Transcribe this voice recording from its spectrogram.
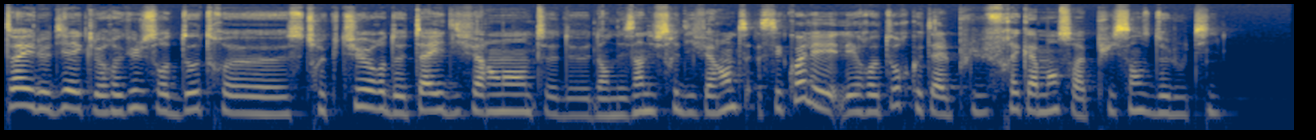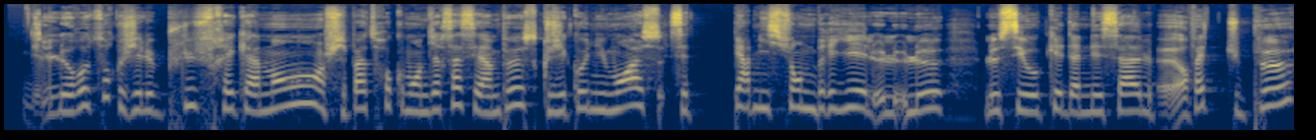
Toi, Elodie, avec le recul sur d'autres euh, structures de tailles différentes, dans des industries différentes, c'est quoi les, les retours que tu as le plus fréquemment sur la puissance de l'outil? Le retour que j'ai le plus fréquemment, je sais pas trop comment dire ça, c'est un peu ce que j'ai connu moi, cette permission de briller, le, le, le c'est ok d'amener ça. en fait, tu peux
